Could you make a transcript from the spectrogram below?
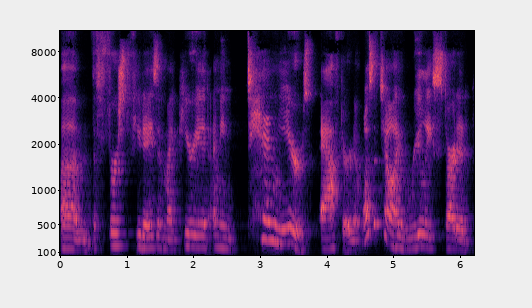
um, the first few days of my period. I mean, 10 years after. And it wasn't until I really started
